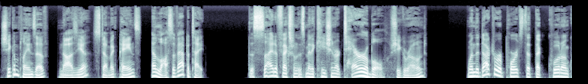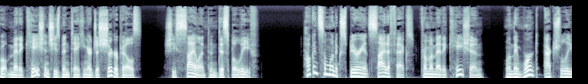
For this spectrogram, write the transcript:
she complains of nausea, stomach pains, and loss of appetite. The side effects from this medication are terrible, she groaned. When the doctor reports that the quote unquote medication she's been taking are just sugar pills, she's silent in disbelief. How can someone experience side effects from a medication when they weren't actually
